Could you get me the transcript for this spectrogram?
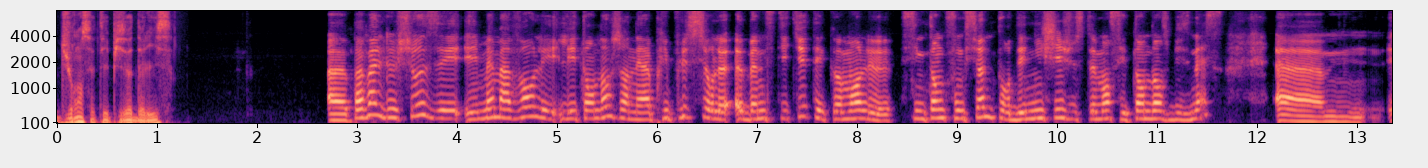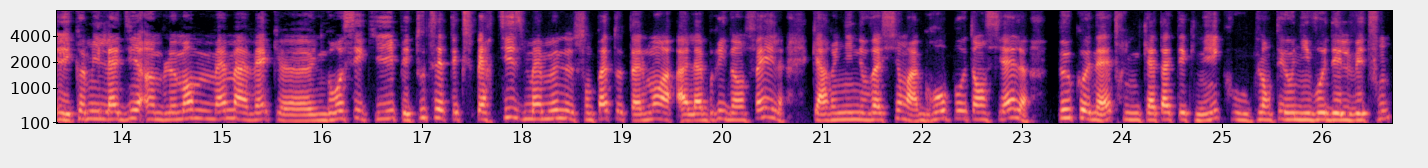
durant cet épisode, d'Alice euh, pas mal de choses et, et même avant les, les tendances, j'en ai appris plus sur le Hub Institute et comment le think tank fonctionne pour dénicher justement ces tendances business. Euh, et comme il l'a dit humblement, même avec euh, une grosse équipe et toute cette expertise, même eux ne sont pas totalement à, l'abri d'un fail, car une innovation à gros potentiel peut connaître une cata technique ou planter au niveau des levées de fonds.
